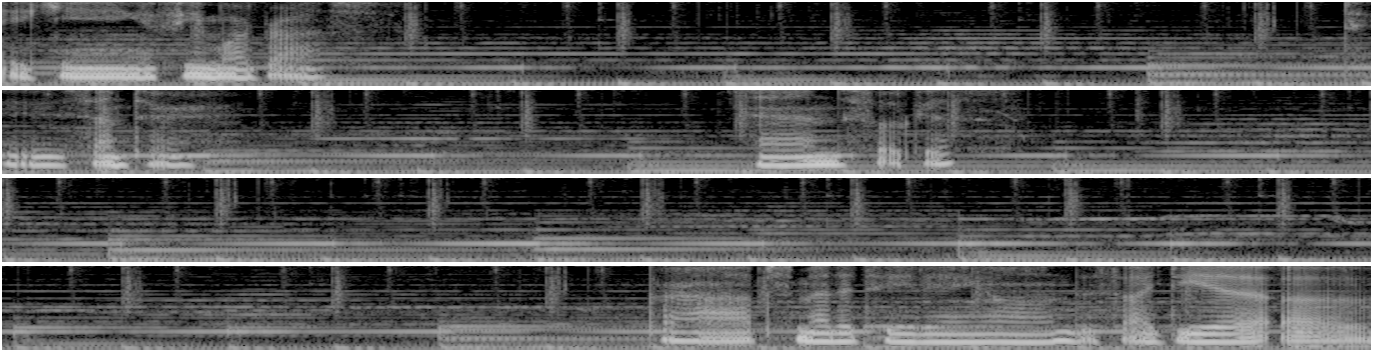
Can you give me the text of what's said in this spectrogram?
Taking a few more breaths. to center and focus. Perhaps meditating on this idea of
